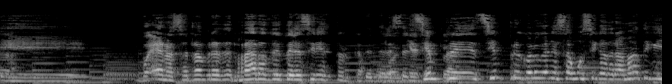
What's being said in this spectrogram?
Eh, bueno, esos nombres de- raros de teleseries turcas. De po, teleseries, que siempre, siempre colocan esa música dramática y,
